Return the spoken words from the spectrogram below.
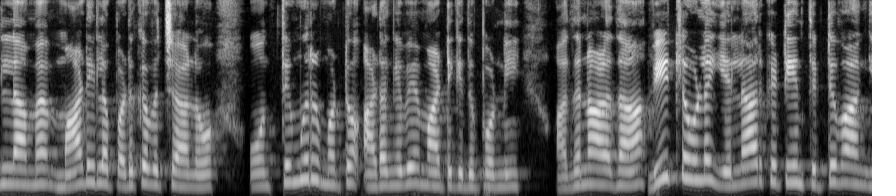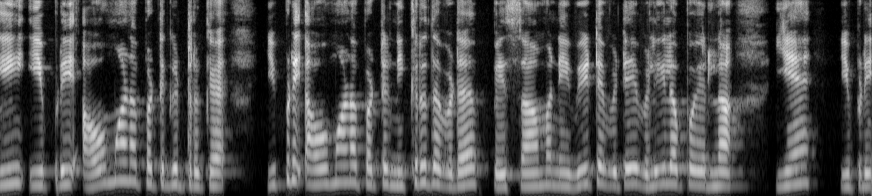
இல்லாமல் மாடியில் படுக்க வச்சாலும் உன் திமிரு மட்டும் அடங்கவே மாட்டேங்குது பொன்னி. அதனால தான் வீட்டில் உள்ள எல்லார்கிட்டையும் திட்டு வாங்கி இப்படி அவமானப்பட்டுக்கிட்டு இருக்க. இப்படி அவமானப்பட்டு நிற்கிறத விட பேசாமல் நீ வீட்டை விட்டே வெளியில் போயிடலாம் ஏன்? இப்படி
